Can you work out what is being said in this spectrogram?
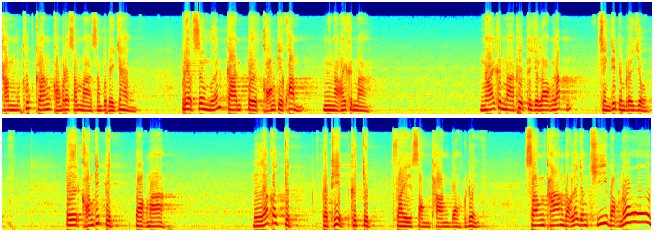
ธรรมทุกครั้งของพระสัมมาสัมพุทธเจ้า เปรียบเสมือนการเปิดของที่คว่ำหงายขึ้นมาหงายขึ้นมาเพื่อที่จะรองรับสิ่งที่เป็นประโยชน์ เปิดของที่ปิด ออกมา แล้วก็จุดประทีปคือจุดไฟส่องทางบอกด้วยส่องทางบอกแล้วยังชี้บอกโน้น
